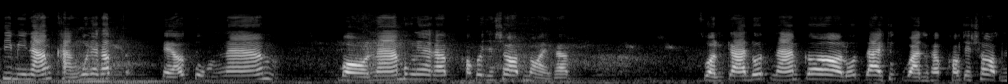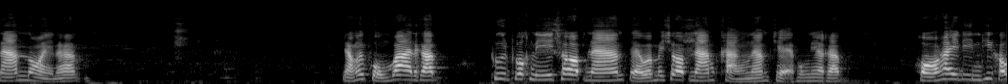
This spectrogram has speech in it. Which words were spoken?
ที่มีน้ำขังพวกนี้ครับ แถวตุ่มน้บ่อน้ำพวกนี้ครับ เขาก็จะชอบหน่อยครับ ส่วนการรดน้ำก็รดได้ทุกวันครับ เขาจะชอบน้ำหน่อยนะครับ อย่างที่ผมว่านะครับ พืชพวกนี้ชอบน้ำแต่ว่าไม่ชอบน้ำขังน้ำแฉะพวกนี้ครับ ขอให้ดินที่เขา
